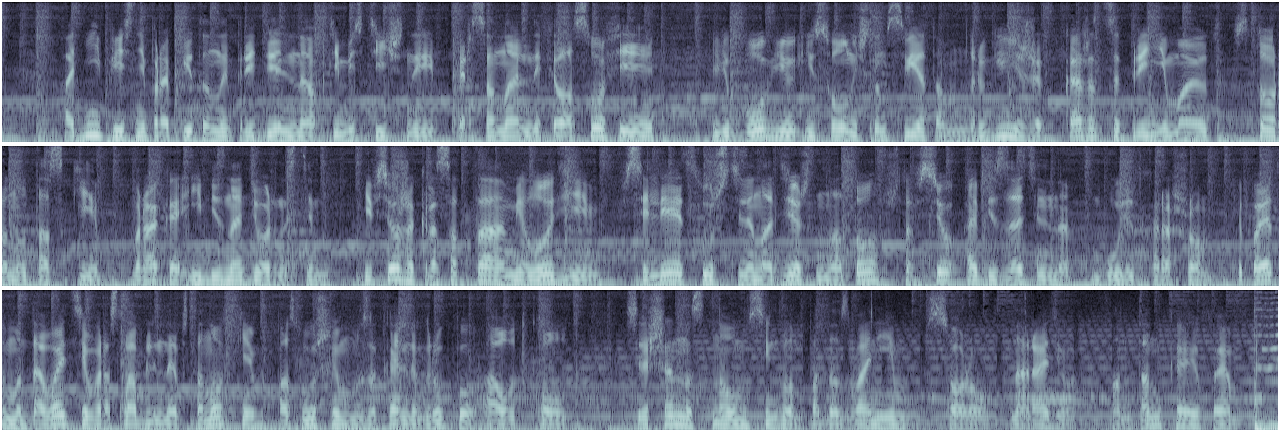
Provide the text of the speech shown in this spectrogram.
Одни песни пропитаны предельно оптимистичной персональной философией, любовью и солнечным светом, другие же, кажется, принимают сторону тоски, мрака и безнадежности. И все же красота мелодии вселяет слушателя надежду на то, что все обязательно будет хорошо. И поэтому давайте в расслабленной обстановке послушаем музыкальную группу Out Cold совершенно с новым синглом под названием Sorrow на радио Фонтанка FM.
